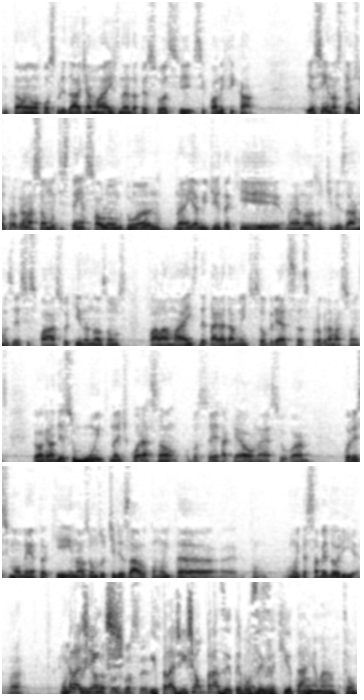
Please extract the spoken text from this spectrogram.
Então é uma possibilidade a mais né, da pessoa se, se qualificar. E assim, nós temos uma programação muito extensa ao longo do ano, né, e à medida que né, nós utilizarmos esse espaço aqui, né, nós vamos falar mais detalhadamente sobre essas programações. Eu agradeço muito, né, de coração, a você, Raquel, né, Silvano, por esse momento aqui, e nós vamos utilizá-lo com muita, eh, com muita sabedoria, né. Muito pra obrigado gente, a todos vocês. E pra gente é um prazer ter prazer. vocês aqui, tá, Renato?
